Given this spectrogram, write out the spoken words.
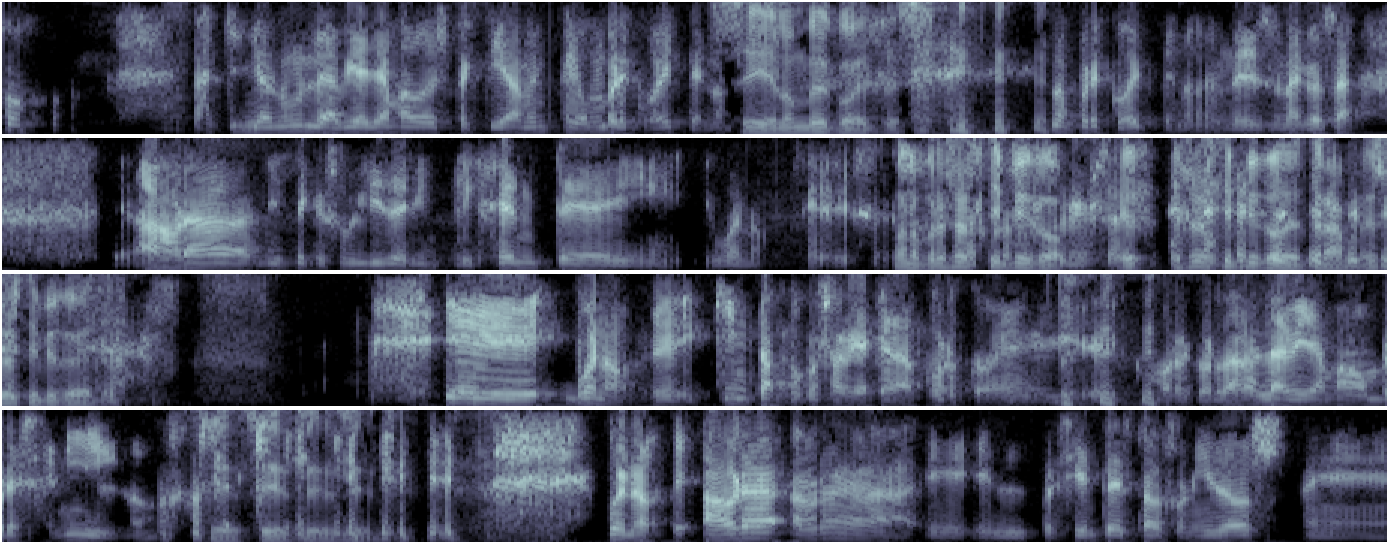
a Kim Jong-un le había llamado despectivamente hombre cohete, ¿no? Sí, el hombre cohete, sí. el hombre cohete, ¿no? Es una cosa ahora dice que es un líder inteligente y, y bueno. Es, bueno, pero eso es típico, eso es típico de Trump, eso es típico de Trump. Eh, bueno, eh, Kim tampoco se había quedado corto, ¿eh? como recordarás le había llamado hombre senil, ¿no? Sí, sí, sí, sí, sí. bueno, ahora, ahora eh, el presidente de Estados Unidos, eh,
